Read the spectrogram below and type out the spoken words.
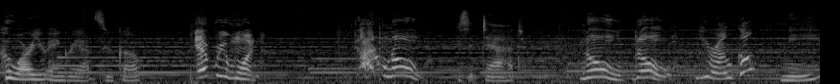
Who are you angry at, Zuko? Everyone. I don't know. Is it Dad? No, no. Your uncle? Me?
